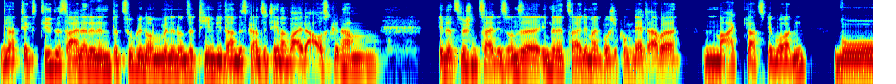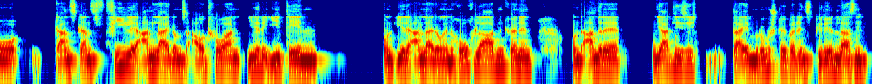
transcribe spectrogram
ja, Textildesignerinnen dazugenommen in unser Team, die dann das ganze Thema weiter ausgeführt haben. In der Zwischenzeit ist unsere Internetseite myboshi.net aber ein Marktplatz geworden, wo ganz, ganz viele Anleitungsautoren ihre Ideen und ihre Anleitungen hochladen können und andere, ja, die sich da eben rumstöbern, inspirieren lassen,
